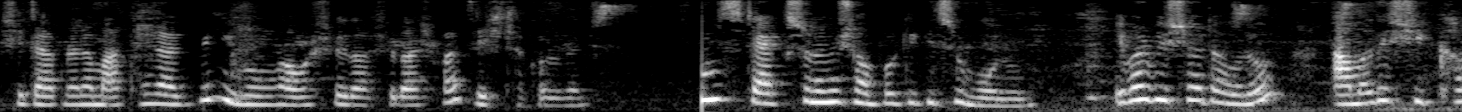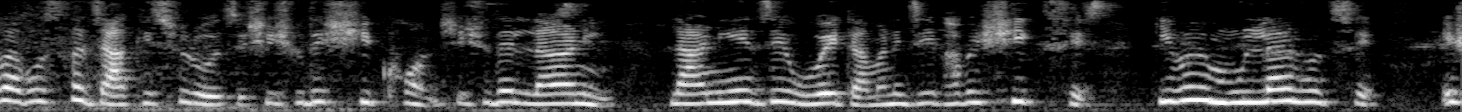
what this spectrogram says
সেটা আপনারা মাথায় রাখবেন এবং অবশ্যই দশ দশ পাওয়ার চেষ্টা করবেন। ট্যাক্সোনমি সম্পর্কে কিছু বলুন। এবার বিষয়টা হলো, আমাদের শিক্ষা ব্যবস্থা যা কিছু রয়েছে, শিশুদের শিখন, শিশুদের লার্নিং লার্নিং এর যে ওয়েটা মানে যেভাবে শিখছে, কীভাবে মূল্যায়ন হচ্ছে, এই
